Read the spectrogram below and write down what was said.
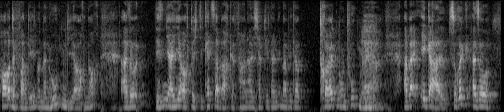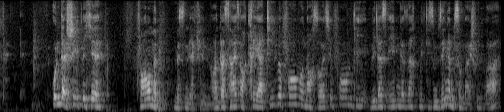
Horde von denen und dann hupen die auch noch. Also die sind ja hier auch durch die Ketzerbach gefahren, also ich habe die dann immer wieder tröten und hupen ja, ja. Aber egal, zurück, also unterschiedliche Formen müssen wir finden. Und das heißt auch kreative Formen und auch solche Formen, die, wie das eben gesagt, mit diesem Singen zum Beispiel war.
